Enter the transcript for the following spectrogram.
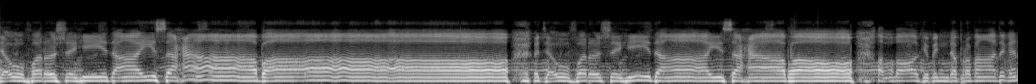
ജൗഫർ ഷഹീദായി സഹാബ. ജൗഫർ ഷഹീദായി സഹാബ. അള്ളാഹുബിന്റെ പ്രവാചകൻ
